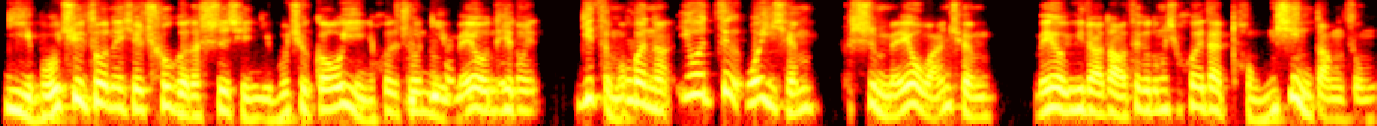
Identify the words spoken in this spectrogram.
你不去做那些出格的事情，你不去勾引，或者说你没有那些东西，你怎么会呢？因为这个我以前是没有完全没有预料到这个东西会在同性当中。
